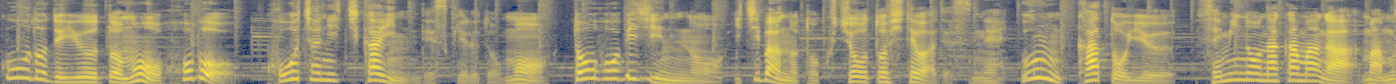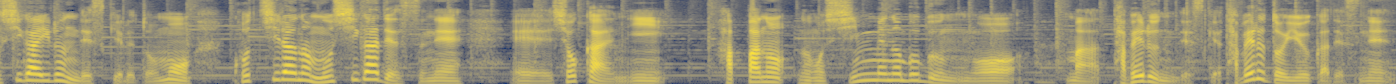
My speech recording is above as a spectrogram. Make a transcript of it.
酵度で言うともうほぼ紅茶に近いんですけれども東方美人の一番の特徴としてはですね運花というセミの仲間が、まあ、虫がいるんですけれどもこちらの虫がですね、えー、初夏に葉っぱの新芽の部分をまあ、食べるんですけど食べるというかですね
